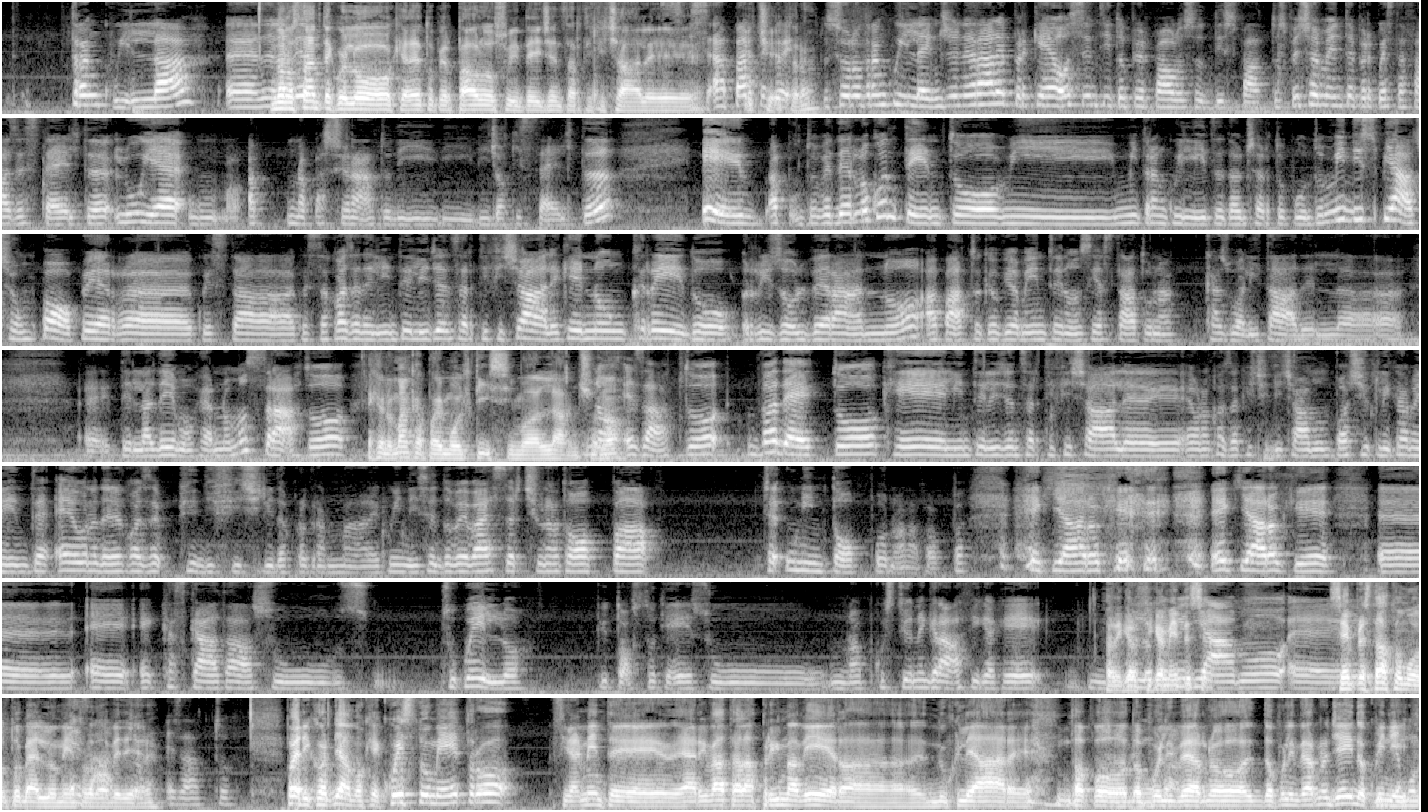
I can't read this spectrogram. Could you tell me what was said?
tranquilla eh, Nonostante ver- quello che ha detto Pierpaolo sull'intelligenza artificiale, sì, a parte eccetera. Que- sono tranquilla in generale perché ho sentito Pierpaolo soddisfatto, specialmente per questa fase stealth. Lui è un, un appassionato di, di, di giochi stealth e appunto vederlo contento mi, mi, tranquillizza da un certo punto. Mi dispiace un po' per uh, questa, questa, cosa dell'intelligenza artificiale che non credo risolveranno, a patto che ovviamente non sia stata una casualità del eh, della demo che hanno mostrato. E che non manca poi moltissimo al lancio, no? no? Esatto. Va detto che l'intelligenza artificiale è una cosa che ci diciamo un po' ciclicamente, è una delle cose più difficili da programmare, quindi se doveva esserci una toppa cioè un intoppo, non una toppa, è chiaro che, è, chiaro che eh, è, è, cascata su, su, su quello, piuttosto che su una questione grafica che graficamente che vediamo è sempre stato molto bello metro esatto, da vedere. Esatto. Poi ricordiamo che questo metro finalmente è arrivata la primavera nucleare dopo, dopo, l'inverno, dopo l'inverno gelido, quindi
